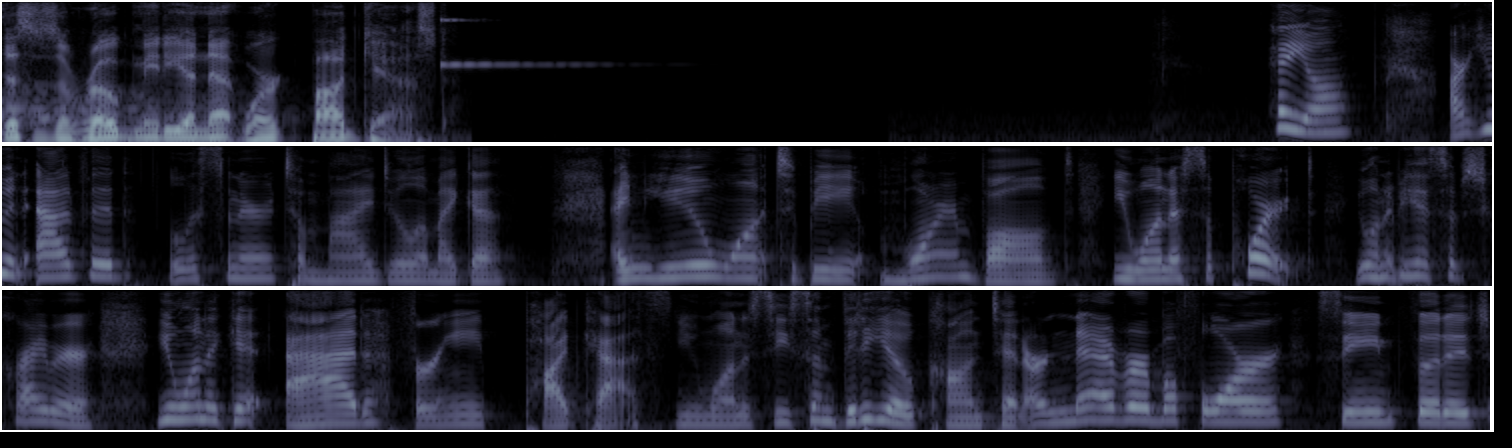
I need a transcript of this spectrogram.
This is a Rogue Media Network podcast. Hey, y'all. Are you an avid listener to My Doula Micah? And you want to be more involved, you want to support, you want to be a subscriber, you want to get ad free podcasts, you want to see some video content or never before seen footage,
